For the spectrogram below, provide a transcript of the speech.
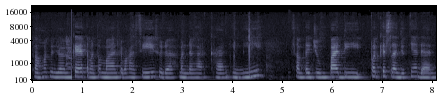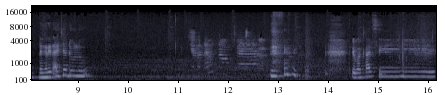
Selamat menjalani. Oke teman-teman, terima kasih sudah mendengarkan ini. Sampai jumpa di podcast selanjutnya dan dengerin aja dulu. Terima kasih.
